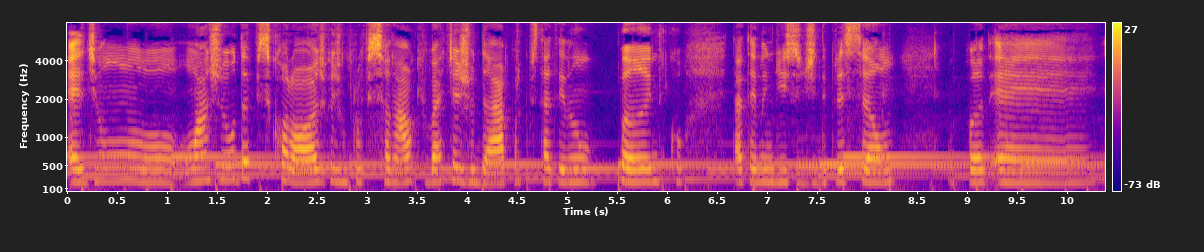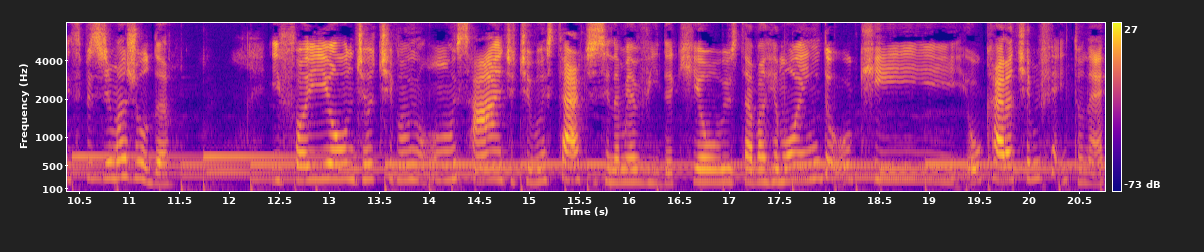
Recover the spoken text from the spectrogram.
é de um, uma ajuda psicológica, de um profissional que vai te ajudar, porque você está tendo pânico, está tendo indício de depressão, é, e você precisa de uma ajuda. E foi onde eu tive um, insight, tive um start assim, na minha vida, que eu estava remoendo o que o cara tinha me feito, né?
